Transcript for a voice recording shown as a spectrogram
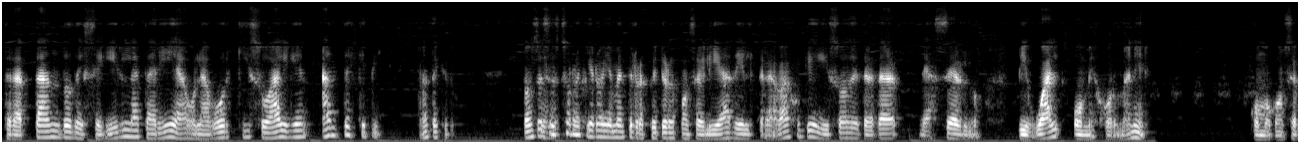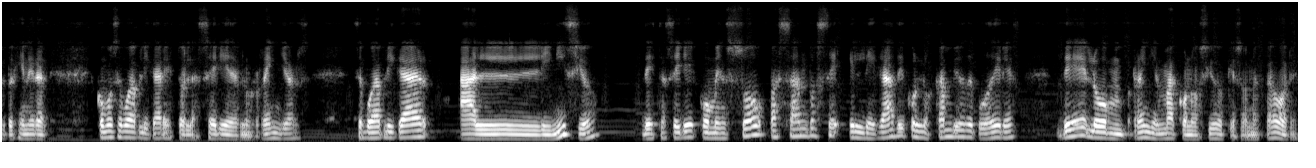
tratando de seguir la tarea o labor que hizo alguien antes que ti, antes que tú. Entonces esto requiere obviamente el respeto y responsabilidad del trabajo que hizo de tratar de hacerlo de igual o mejor manera, como concepto general. ¿Cómo se puede aplicar esto en la serie de los Rangers? Se puede aplicar al inicio de esta serie, comenzó pasándose el legado y con los cambios de poderes de los Rangers más conocidos que son hasta ahora,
